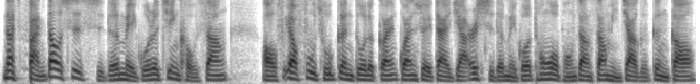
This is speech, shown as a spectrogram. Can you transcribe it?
那反倒是使得美国的进口商哦要付出更多的关关税代价，而使得美国通货膨胀，商品价格更高，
